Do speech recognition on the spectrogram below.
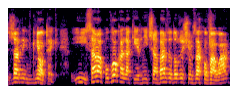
żadnych wgniotek. I sama powłoka lakiernicza bardzo dobrze się zachowała.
